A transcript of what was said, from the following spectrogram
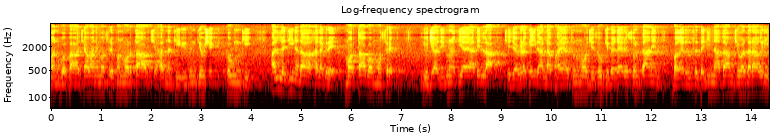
من هو په هغه چا باندې مسرف مرتاب چې حد نه تېرېدونکی او شک کوونکی. الذين دا خلق دی مرتاب او مسرف یجادلون فی آیات الله چې جګړه کوي د الله په آیاتونو معجزو کې بغیر سلطانین بغیر د دلیل نه تام چې ورته راغلي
